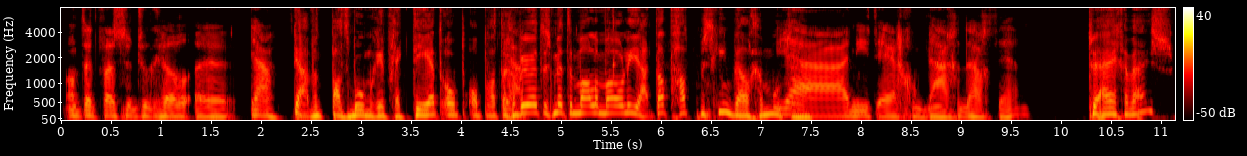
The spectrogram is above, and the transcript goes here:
Want dat was natuurlijk heel, eh, ja... Ja, want Patsboom reflecteert op, op wat er Ja. gebeurd is met de malle molen. Ja, dat had misschien wel gemoeten. Ja, niet erg goed nagedacht, hè. Te eigenwijs?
